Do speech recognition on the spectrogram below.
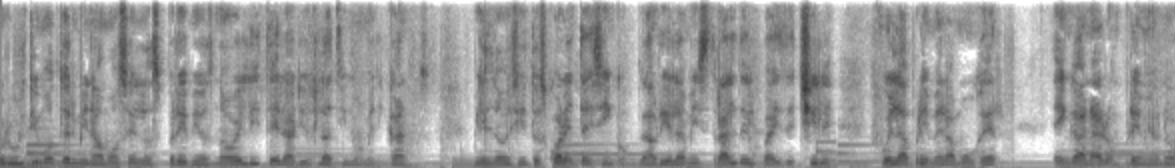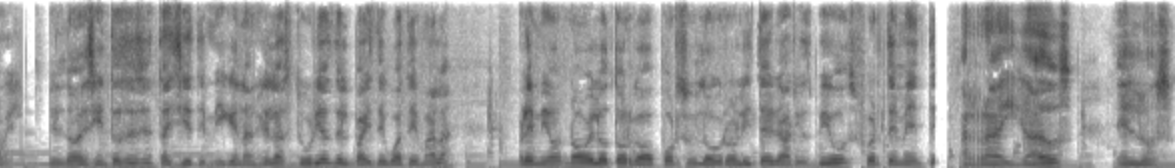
Por último terminamos en los Premios Nobel Literarios Latinoamericanos. 1945, Gabriela Mistral del país de Chile fue la primera mujer en ganar un premio Nobel. 1967, Miguel Ángel Asturias del país de Guatemala, premio Nobel otorgado por sus logros literarios vivos fuertemente arraigados en los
